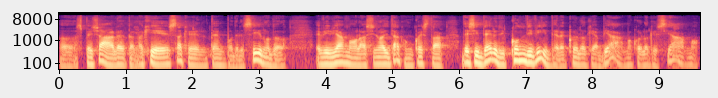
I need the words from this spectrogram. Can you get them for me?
eh, speciale per la Chiesa, che è il tempo del sinodo, e viviamo la sinodalità con questo desiderio di condividere quello che abbiamo, quello che siamo,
